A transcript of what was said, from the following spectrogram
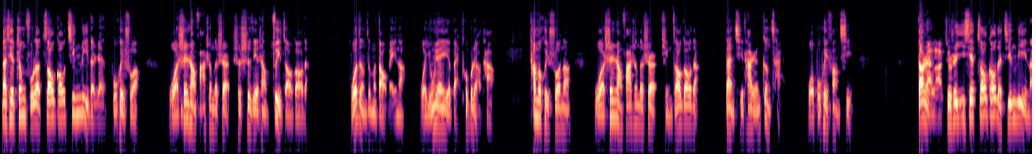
那些征服了糟糕经历的人不会说：“我身上发生的事儿是世界上最糟糕的，我怎么这么倒霉呢？我永远也摆脱不了它。”他们会说呢：“我身上发生的事儿挺糟糕的，但其他人更惨，我不会放弃。”当然了，就是一些糟糕的经历呢，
